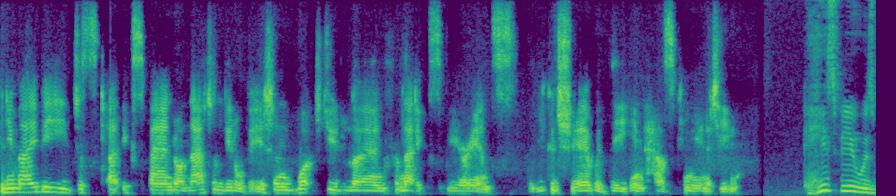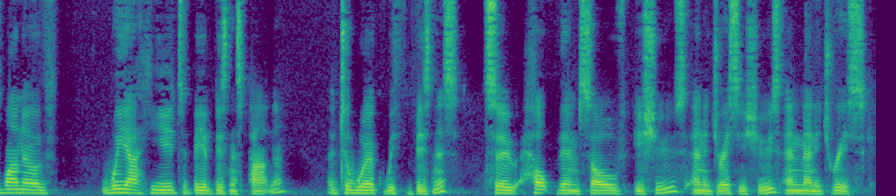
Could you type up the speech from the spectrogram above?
Can you maybe just uh, expand on that a little bit and what did you learn from that experience that you could share with the in house community? His view was one of we are here to be a business partner and to work with business to help them solve issues and address issues and manage risk.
